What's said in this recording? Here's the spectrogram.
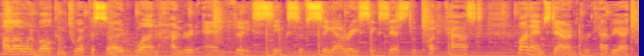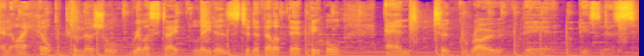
Hello and welcome to episode 136 of CRE Success, the podcast. My name's Darren Krakowiak and I help commercial real estate leaders to develop their people and to grow their business.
